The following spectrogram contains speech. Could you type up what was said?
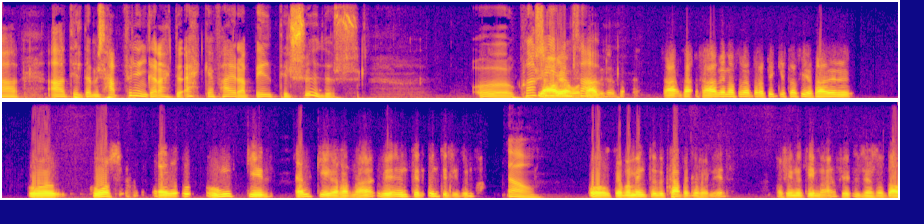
að, að til dæmis hafnfyrringar ættu ekki að færa byggð til söðurs og hvað segir um það? Það, það, það? það er náttúrulega bara byggjast af því að það eru og gos er ungir elgígar hérna við undir undirlíðum og þegar maður mynduðu kapellurhönir á sínu tíma sem sagt á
